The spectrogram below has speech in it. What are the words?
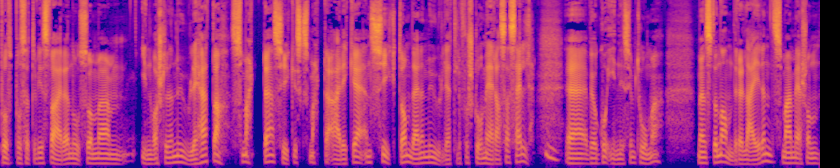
på, på sett og vis være noe som um, innvarsler en mulighet. Da. Smerte, psykisk smerte, er ikke en sykdom, det er en mulighet til å forstå mer av seg selv mm. eh, ved å gå inn i symptomet. Mens den andre leiren, som er mer sånn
